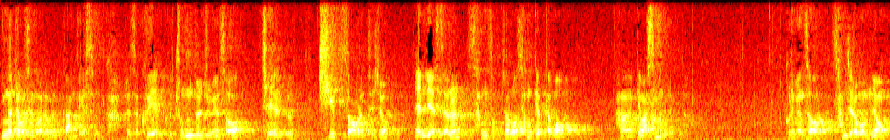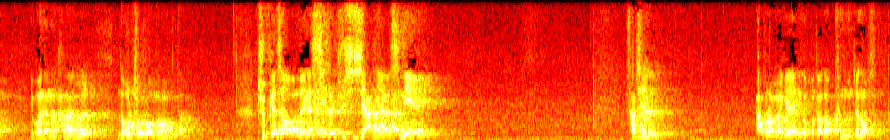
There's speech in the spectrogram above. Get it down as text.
인간적으로 생각을 해보니까 안 되겠습니까? 그래서 그의 그 종들 중에서 제일 그 chief servant죠 엘리에스를 상속자로 삼겠다고 하나님께 말씀드립니다. 그러면서 3절에 보면요. 이번에는 하나님을 노골적으로 원망합니다. 주께서 내가 씨를 주시지 아니하였으니 사실 아브라함에게 이것보다 더 큰 문제는 없습니다.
